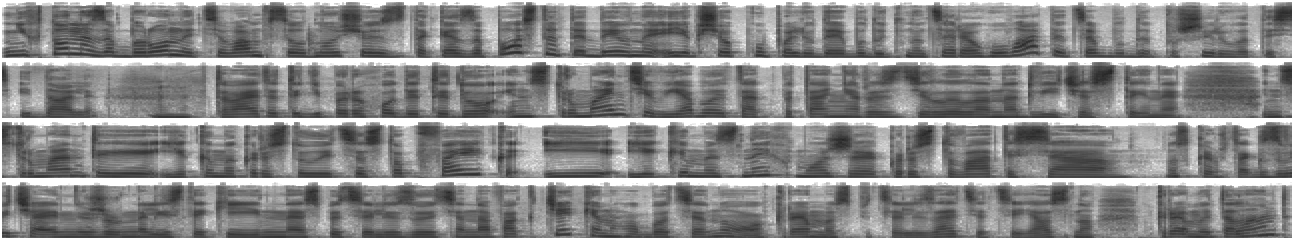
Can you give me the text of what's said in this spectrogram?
ніхто не заборониться вам все одно щось таке запостити дивне. І якщо купа людей будуть на це реагувати, це буде поширюватись і далі. Давайте тоді переходити до інструментів. Я би так питання розділила на дві частини: інструменти, якими користується StopFake, і якими з них може користуватися, ну скажімо так, звичайний журналіст, який не спеціалізується на факт-чекінгу, бо це ну окрема спеціалізація, це ясно, окремий талант.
